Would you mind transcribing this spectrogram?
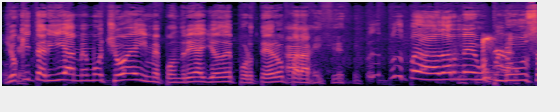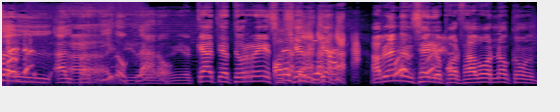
Yo quitaría a Memo Ochoa y me pondría yo de portero para, Ay, pues, pues, para darle un plus al, al Ay, partido, Dios claro. mío. Katia, tus redes sociales ya. Hablando en serio, por favor, no con-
